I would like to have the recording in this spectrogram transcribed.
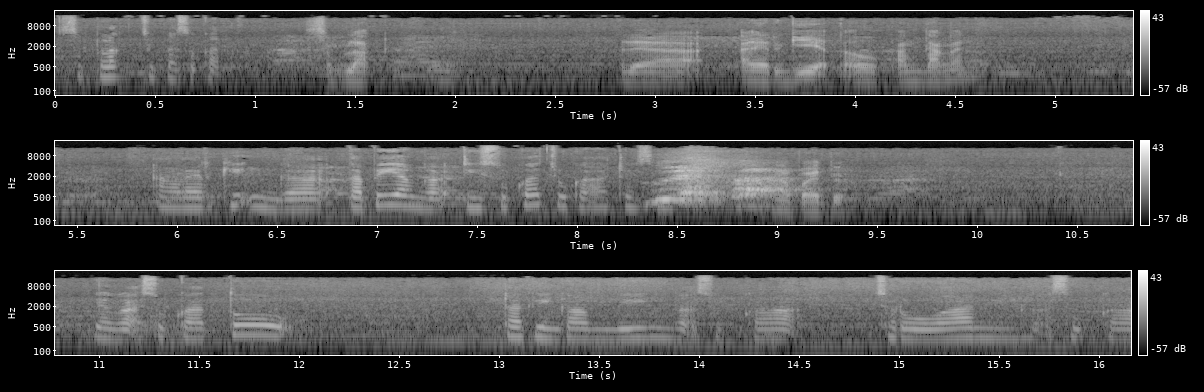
seblak juga suka Seblak. Ada alergi atau pantangan? alergi enggak tapi yang nggak disuka juga ada sih Apa itu? yang nggak suka tuh daging kambing nggak suka jeroan nggak suka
